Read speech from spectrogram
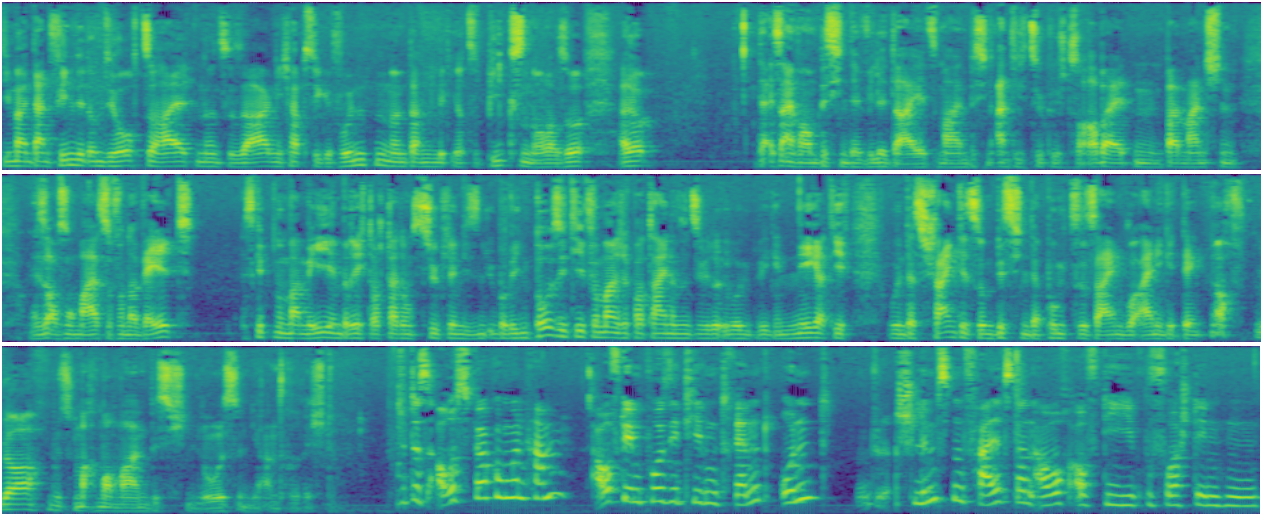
die man dann findet, um sie hochzuhalten und zu sagen, ich habe sie gefunden und dann mit ihr zu pieksen oder so. Also da ist einfach ein bisschen der Wille da, jetzt mal ein bisschen antizyklisch zu arbeiten bei manchen. Und das ist auch das Normalste von der Welt es gibt nun mal Medienberichterstattungszyklen, die sind überwiegend positiv für manche Parteien, dann sind sie wieder überwiegend negativ. Und das scheint jetzt so ein bisschen der Punkt zu sein, wo einige denken, ach ja, jetzt machen wir mal ein bisschen los in die andere Richtung. Wird es Auswirkungen haben auf den positiven Trend und schlimmstenfalls dann auch auf die bevorstehenden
